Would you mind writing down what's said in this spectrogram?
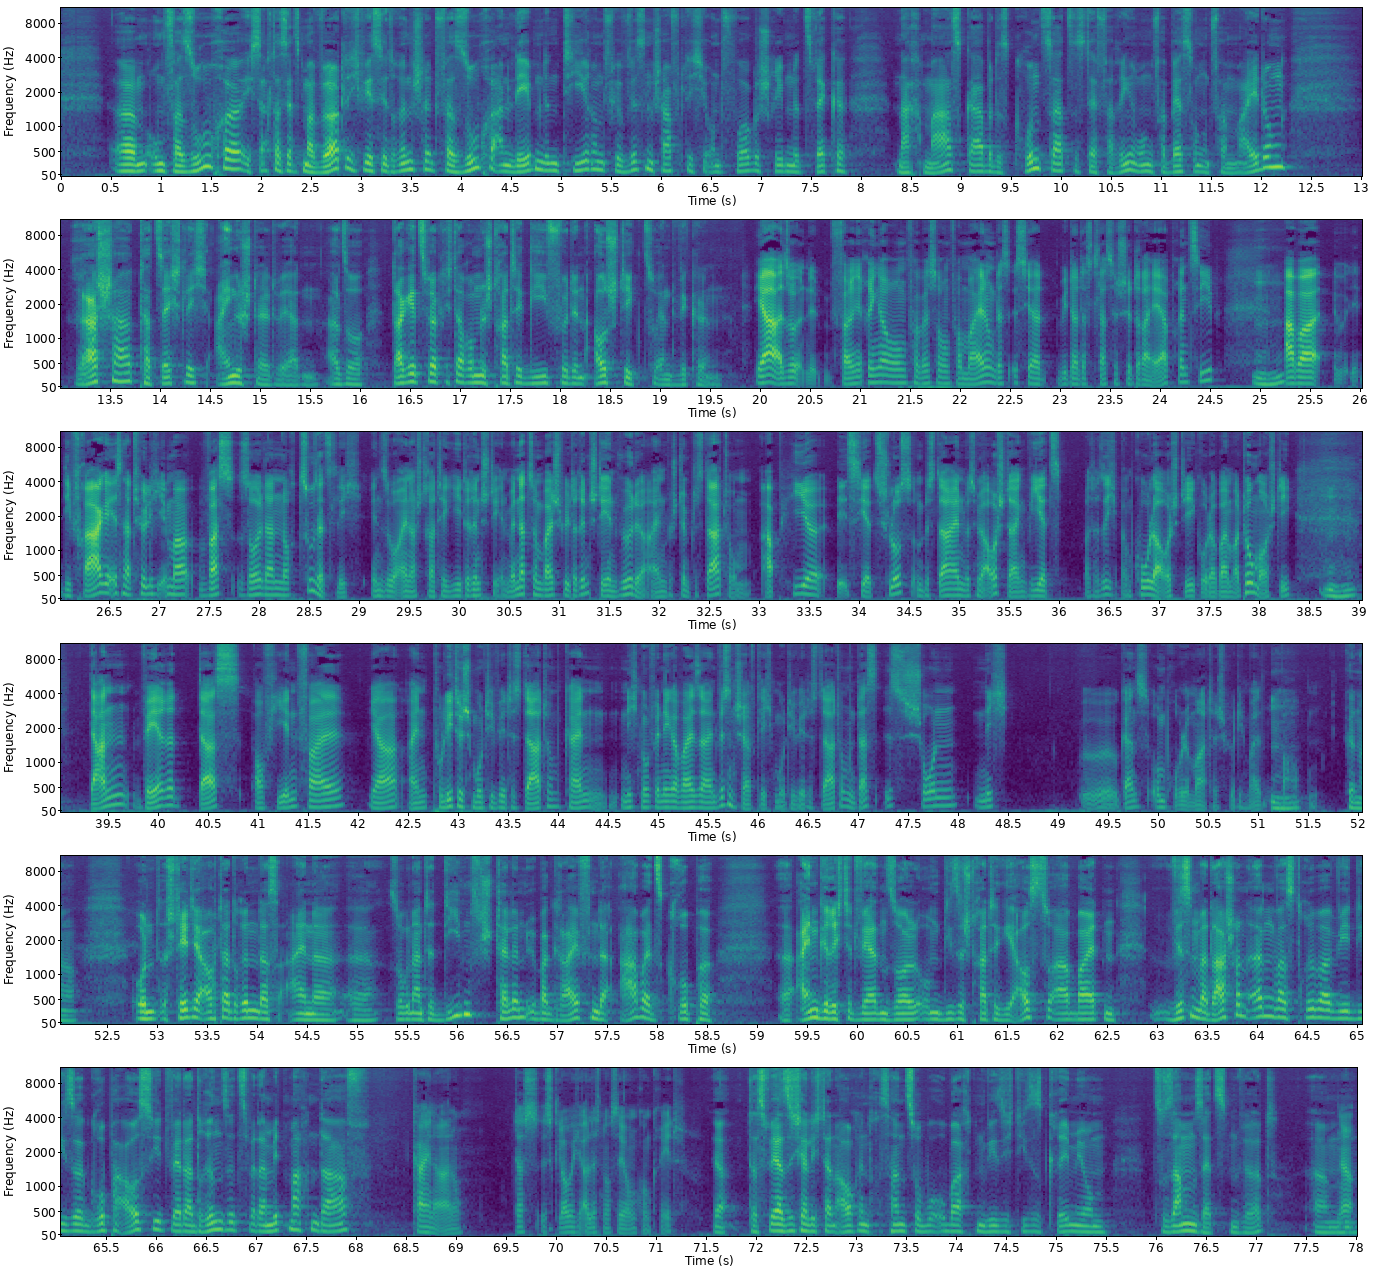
ähm, um Versuche, ich sage das jetzt mal wörtlich, wie es hier drin steht, Versuche an lebenden Tieren für wissenschaftliche und vorgeschriebene Zwecke nach Maßgabe des Grundsatzes der Verringerung, Verbesserung und Vermeidung rascher tatsächlich eingestellt werden. Also da geht es wirklich darum, eine Strategie für den Ausstieg zu entwickeln. Ja, also äh, Verringerung, Verbesserung, Vermeidung, das ist ja wieder das klassische 3R-Prinzip. Mhm. Aber äh, die Frage ist natürlich immer, was soll dann noch zusätzlich in so einer Strategie drinstehen? Wenn da zum Beispiel drinstehen würde, ein bestimmtes Datum, ab hier ist jetzt Schluss und bis dahin müssen wir aussteigen, wie jetzt, was weiß ich, beim Kohleausstieg oder beim Atomausstieg, mhm. dann wäre das auf jeden Fall ja ein politisch motiviertes Datum, kein nicht notwendigerweise ein wissenschaftlich motiviertes Datum. Und das ist schon nicht äh, ganz unproblematisch, würde ich mal mhm. behaupten. Genau. Und es steht ja auch da drin, dass eine äh, sogenannte dienststellenübergreifende Arbeitsgruppe äh, eingerichtet werden soll, um diese Strategie auszuarbeiten. Wissen wir da schon irgendwas drüber, wie diese Gruppe aussieht, wer da drin sitzt, wer da mitmachen darf? Keine Ahnung. Das ist, glaube ich, alles noch sehr unkonkret. Ja, das wäre sicherlich dann auch interessant zu beobachten, wie sich dieses Gremium zusammensetzen wird. Ähm, ja.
